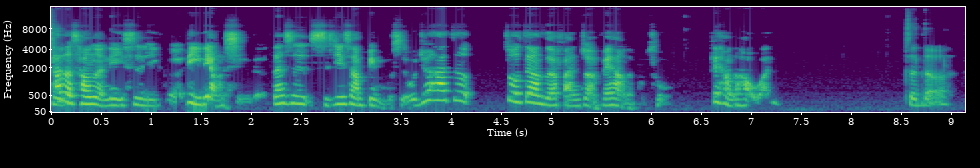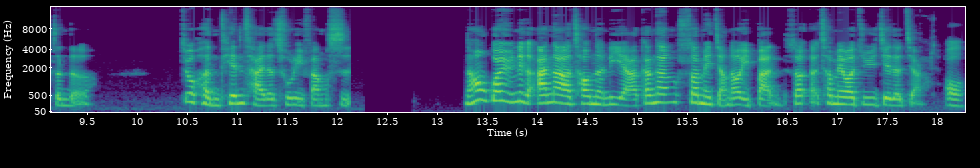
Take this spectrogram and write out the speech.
他的超能力是一个力量型的，但是实际上并不是。我觉得他这做这样子的反转非常的不错，非常的好玩。真的真的就很天才的处理方式。然后关于那个安娜的超能力啊，刚刚酸梅讲到一半，酸酸梅要继续接着讲？哦，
